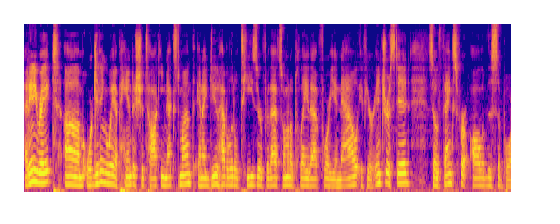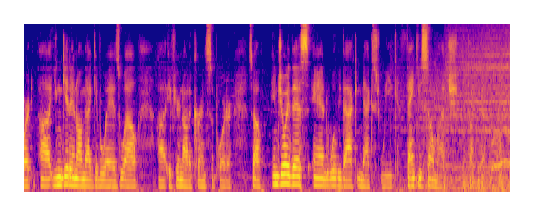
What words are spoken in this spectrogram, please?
At any rate, um, we're giving away a Panda Shiitake next month, and I do have a little teaser for that, so I'm going to play that for you now if you're interested. So thanks for all of the support. Uh, you can get in on that giveaway as well uh, if you're not a current supporter. So enjoy this, and we'll be back next week. Thank you so much. Talk to you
